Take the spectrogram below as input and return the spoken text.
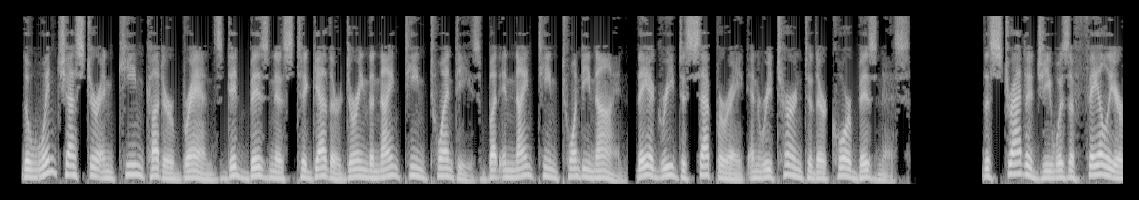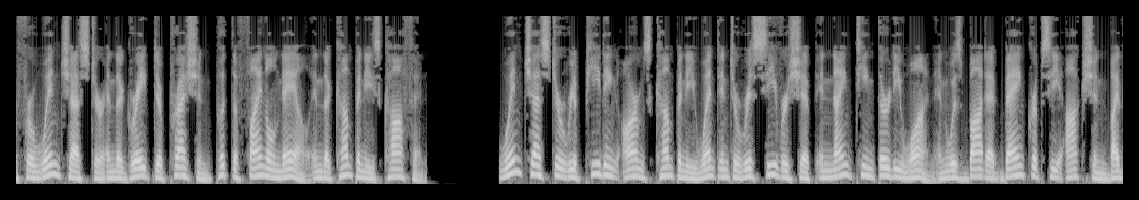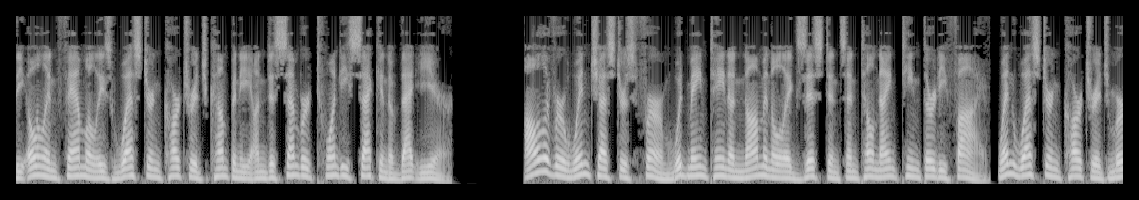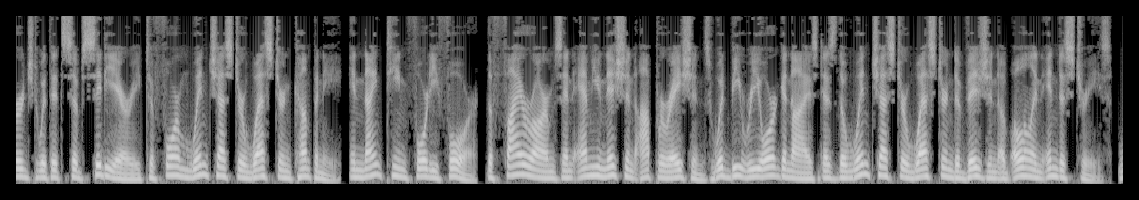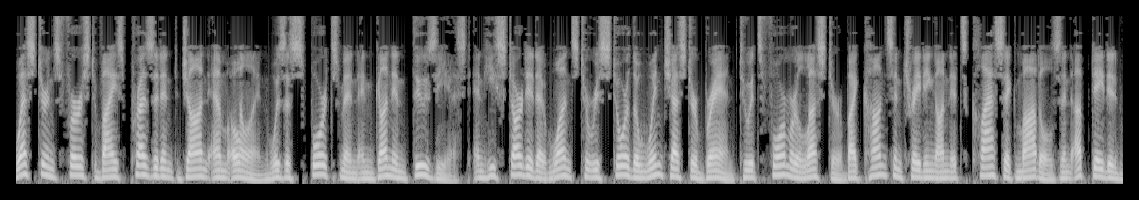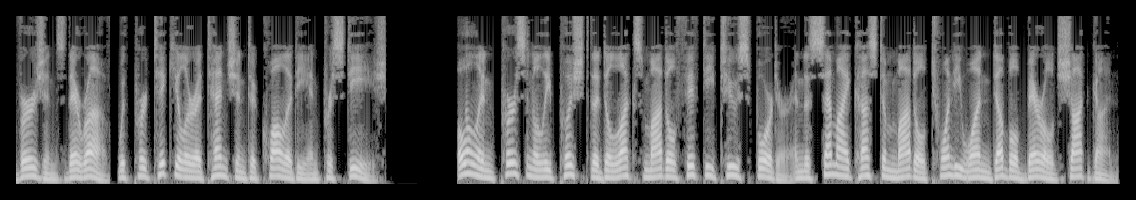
The Winchester and Keen Kutter brands did business together during the 1920s but in 1929, they agreed to separate and return to their core business. The strategy was a failure for Winchester and the Great Depression put the final nail in the company's coffin. Winchester Repeating Arms Company went into receivership in 1931 and was bought at bankruptcy auction by the Olin family's Western Cartridge Company on December 22 of that year. Oliver Winchester's firm would maintain a nominal existence until 1935, when Western Cartridge merged with its subsidiary to form Winchester Western Company. In 1944, the firearms and ammunition operations would be reorganized as the Winchester Western Division of Olin Industries. Western's first vice president John M. Olin was a sportsman and gun enthusiast, and he started at once to restore the Winchester brand to its former luster by concentrating on its classic models and updated versions thereof, with particular attention to quality and prestige. Olin personally pushed the deluxe Model 52 Sporter and the semi-custom Model 21 double-barreled shotgun.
